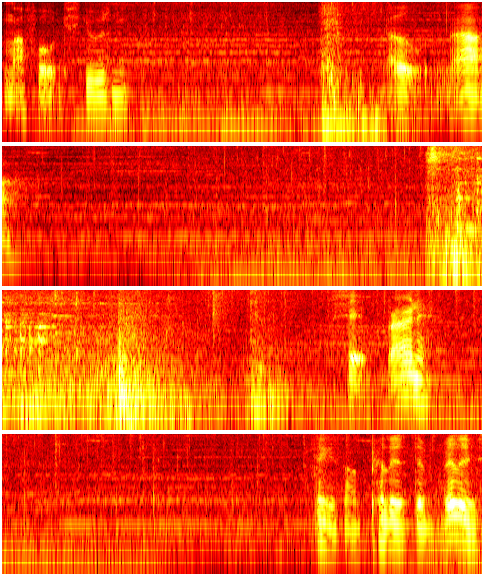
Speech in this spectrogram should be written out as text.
My fault, excuse me. Oh, nah. Shit burning. Niggas on pillars the village.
